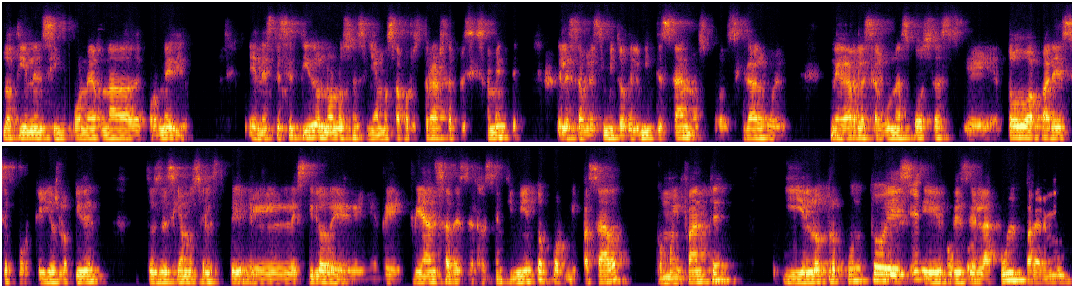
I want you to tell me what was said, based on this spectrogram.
lo tienen sin poner nada de por medio. En este sentido, no los enseñamos a frustrarse precisamente. El establecimiento de límites sanos, por decir algo, el, negarles algunas cosas, eh, todo aparece porque ellos lo piden. Entonces decíamos el, el estilo de, crianza desde el resentimiento por mi pasado como infante y el otro punto es, desde la culpa. Fermín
